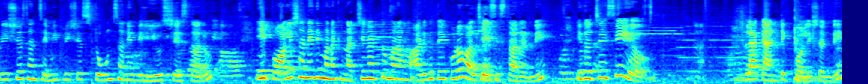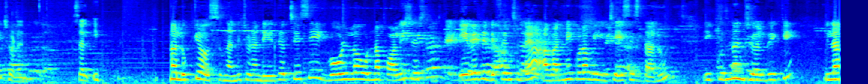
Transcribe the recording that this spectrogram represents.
Precious and semi precious stones అనేవి వీళ్ళు యూజ్ చేస్తారు. ఈ పాలిష్ అనేది మనకు నచ్చినట్టు మనం అడిగితే కూడా వాళ్ళు చేసిస్తారండి. ఇది వచ్చేసి బ్లాక్ యాంటిక్ పాలిష్ అండి చూడండి. అసలు ఉన్న లుక్కే వస్తుందండి. చూడండి ఇది వచ్చేసి గోల్డ్లో ఉన్న పాలిషెస్ ఏవైతే డిఫరెన్స్ ఉంటాయో అవన్నీ కూడా వీళ్ళు చేసిస్తారు. ఈ జ్యువెలరీకి ఇలా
